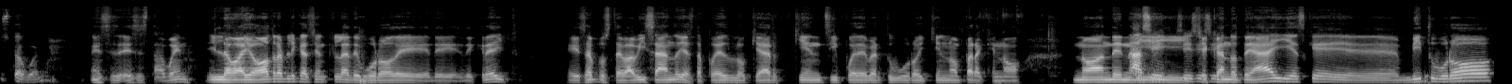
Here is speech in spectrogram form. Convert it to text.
Está bueno. Ese, ese está bueno. Y luego hay otra aplicación que la de buró de, de- de crédito. Esa pues te va avisando y hasta puedes bloquear quién sí puede ver tu buró y quién no para que no, no anden Ah, ahí sí, sí, sí, sí. checándote. Ay, es que eh, vi tu buró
